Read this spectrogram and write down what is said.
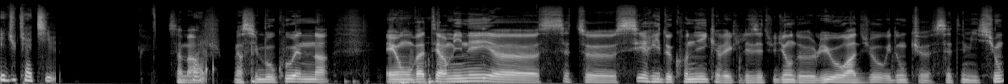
éducative. Ça marche. Merci beaucoup, Enna. Et on va terminer euh, cette euh, série de chroniques avec les étudiants de l'UO Radio et donc euh, cette émission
